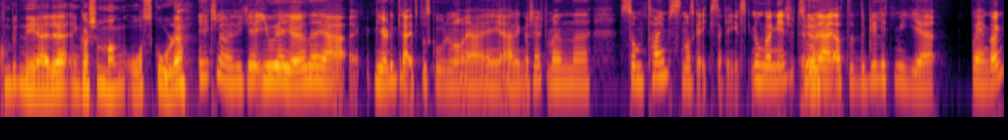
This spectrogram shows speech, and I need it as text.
kombinere engasjement og skole? jeg klarer ikke Jo, jeg gjør jo det. Jeg gjør det greit på skolen og jeg er engasjert, men uh, sometimes Nå skal jeg ikke snakke engelsk. Noen ganger tror jeg at det blir litt mye på en gang.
